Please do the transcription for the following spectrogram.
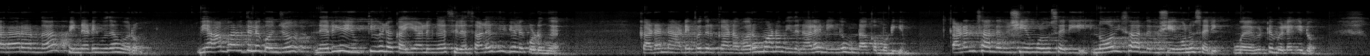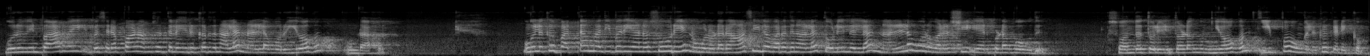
கராராக இருந்தால் பின்னடைவு தான் வரும். வியாபாரத்தில் கொஞ்சம் நிறைய யுக்திகளை கையாளுங்க சில சலுகைகளை கொடுங்க. கடனை அடைப்பதற்கான வருமானம் இதனால் நீங்கள் உண்டாக்க முடியும். கடன் சார்ந்த விஷயங்களும் சரி நோய் சார்ந்த விஷயங்களும் சரி உங்களை விட்டு விலகிடும். குருவின் பார்வை இப்போ சிறப்பான அம்சத்தில் இருக்கிறதுனால நல்ல ஒரு யோகம் உண்டாகும். உங்களுக்கு பத்தாம் அதிபதியான சூரியன் உங்களோட ராசியில் வரதுனால தொழிலில் நல்ல ஒரு வளர்ச்சி ஏற்பட போகுது. சொந்த தொழில் தொடங்கும் யோகம் இப்போ உங்களுக்கு கிடைக்கும்.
